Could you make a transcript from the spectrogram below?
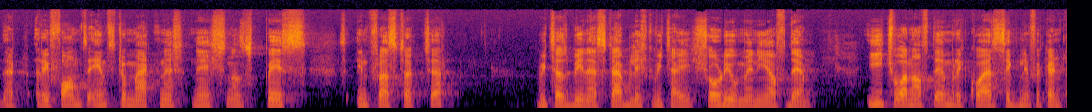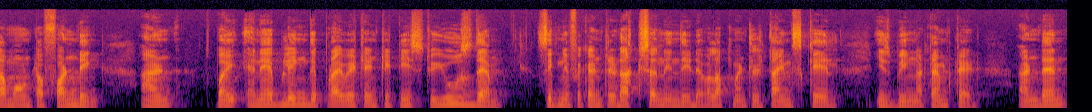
that reforms aims to make national space infrastructure, which has been established, which I showed you many of them. Each one of them requires significant amount of funding and by enabling the private entities to use them, significant reduction in the developmental time scale is being attempted. And then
